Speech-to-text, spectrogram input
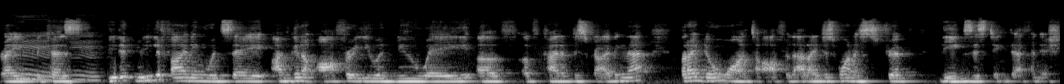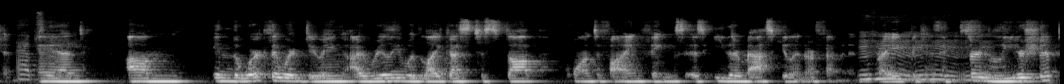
right? Mm, because mm. redefining would say, I'm going to offer you a new way of, of kind of describing that, but I don't want to offer that. I just want to strip the existing definition. Absolutely. And, um, in the work that we're doing, I really would like us to stop quantifying things as either masculine or feminine, mm-hmm, right? Because mm-hmm, certain mm-hmm. leadership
